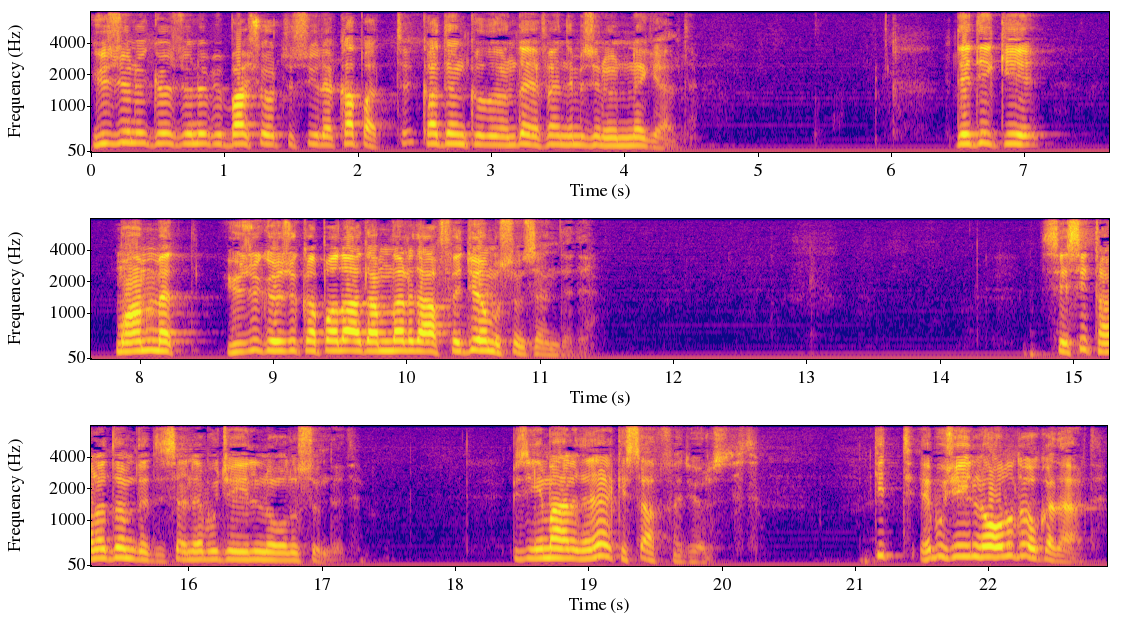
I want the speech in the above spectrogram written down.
yüzünü gözünü bir başörtüsüyle kapattı. Kadın kılığında Efendimizin önüne geldi. Dedi ki Muhammed yüzü gözü kapalı adamları da affediyor musun sen dedi. Sesi tanıdım dedi. Sen Ebu Cehil'in oğlusun dedi. Biz iman eden herkesi affediyoruz dedi. Git. Ebu Cehil'in oğlu da o kadardı.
